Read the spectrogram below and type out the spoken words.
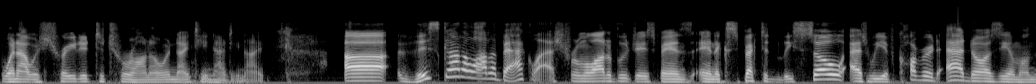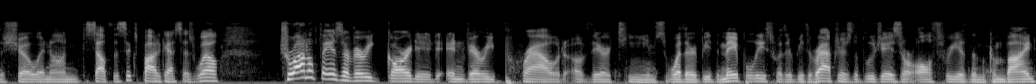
"When I was traded to Toronto in 1999." Uh, this got a lot of backlash from a lot of Blue Jays fans, and expectedly so, as we have covered ad nauseum on the show and on the South of the Six podcast as well. Toronto fans are very guarded and very proud of their teams, whether it be the Maple Leafs, whether it be the Raptors, the Blue Jays, or all three of them combined.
